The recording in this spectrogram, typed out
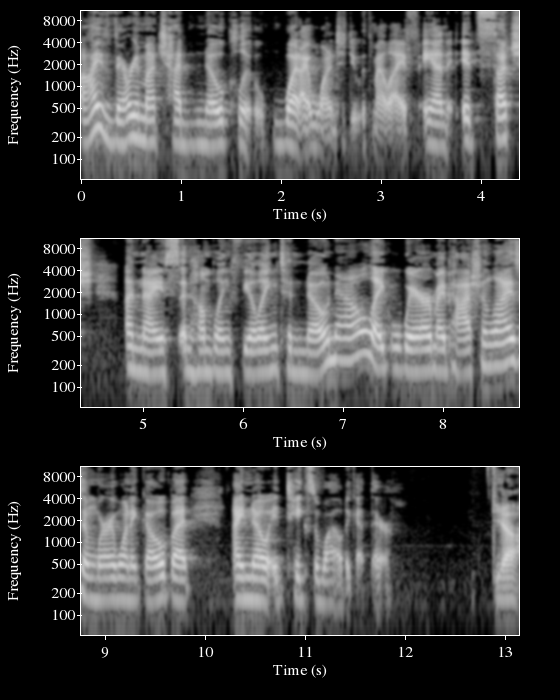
i very much had no clue what i wanted to do with my life. And it's such a nice and humbling feeling to know now like where my passion lies and where i want to go but i know it takes a while to get there yeah,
